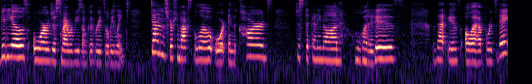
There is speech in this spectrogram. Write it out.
videos or just my reviews on Goodreads will be linked down in the description box below or in the cards, just depending on what it is. that is all I have for today.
